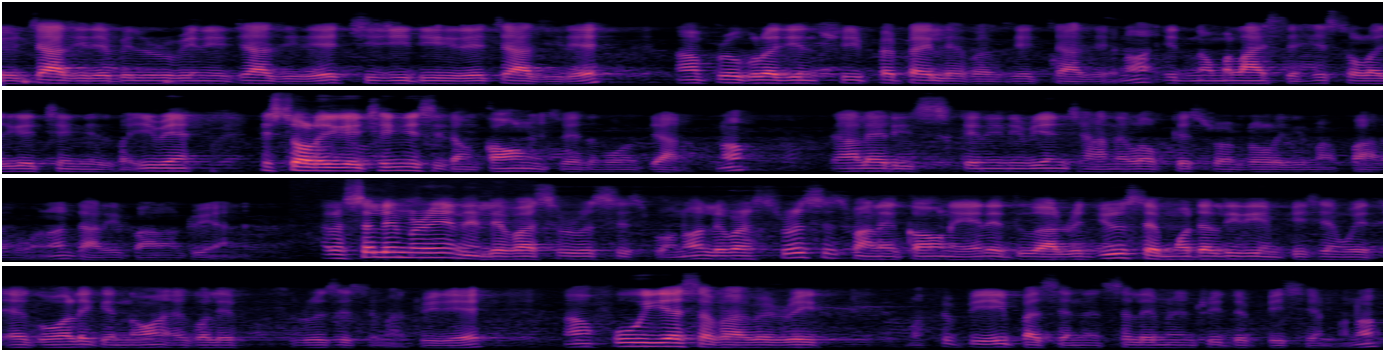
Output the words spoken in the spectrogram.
ကိုကျစေတယ် bilirubin တွေကျစေတယ် GGD တွေလည်းကျစေတယ် procollagen 3 peptide levels ရဲ့ကြားတယ်နော် it normalize the histological changes ပါ even histological changes တောင်ကောင်းနေဆိုတဲ့သဘောပြတာနော်ဒါလည်းဒီ Scandinavian Journal of Gastroenterology မှာပါတယ်ပေါ့နော်ဒါတွေပါတော့တွေ့ရတယ်အဲ့တော့ silymarin နဲ့ liver cirrhosis ပေါ့နော် liver cirrhosis မှာလည်းကောင်းတယ်တဲ့သူက reduce the mortality in patient with alcoholic and non-alcoholic cirrhosis မှာတွေ့တယ်နော်4 year survival rate 58% in silymarin treated patient ပေါ့နော်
